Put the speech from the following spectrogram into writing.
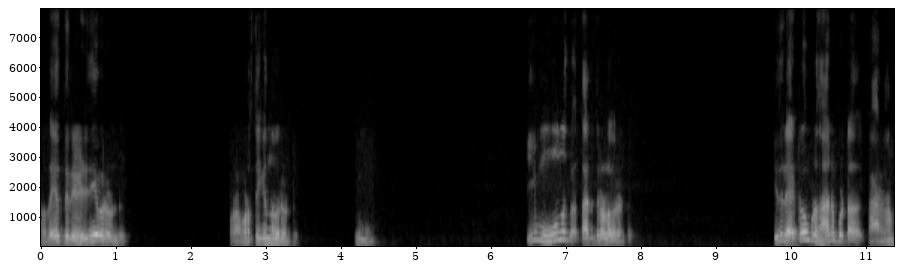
ഹൃദയത്തിൽ എഴുതിയവരുണ്ട് പ്രവർത്തിക്കുന്നവരുണ്ട്. ഈ മൂന്ന്. ഈ മൂന്ന് തരത്തിലുള്ളവരുണ്ട്. ഇതിൽ ഏറ്റവും പ്രധാനപ്പെട്ടത് കാരണം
